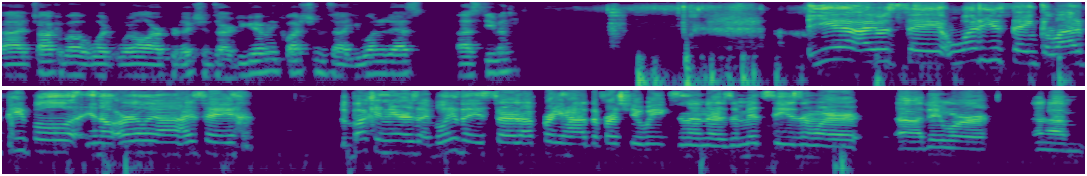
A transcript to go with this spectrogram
uh, talk about what, what all our predictions are, do you have any questions uh, you wanted to ask uh, Stephen? Yeah, I would say, what do you think? A lot of people, you know, early on, I say the Buccaneers, I believe they started off pretty hot the first few weeks, and then there's a midseason where uh, they were um,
